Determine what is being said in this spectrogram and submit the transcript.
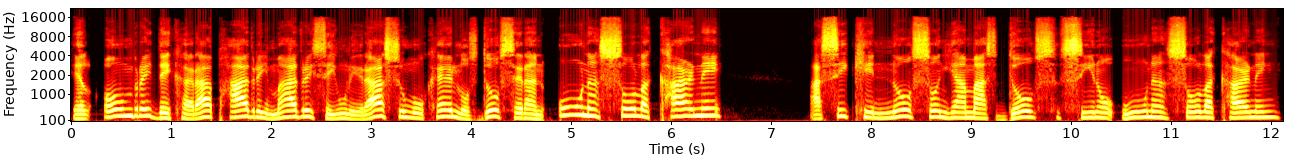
el hombre dejará padre y madre, se unirá a su mujer, los dos serán una sola carne. Así que no son ya más dos, sino una sola carne.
